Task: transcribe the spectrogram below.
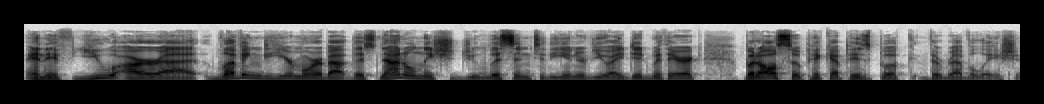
and if you are uh, loving to hear more about this, not only should you listen to the interview I did with Erik, but also pick up his book The Revelation.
